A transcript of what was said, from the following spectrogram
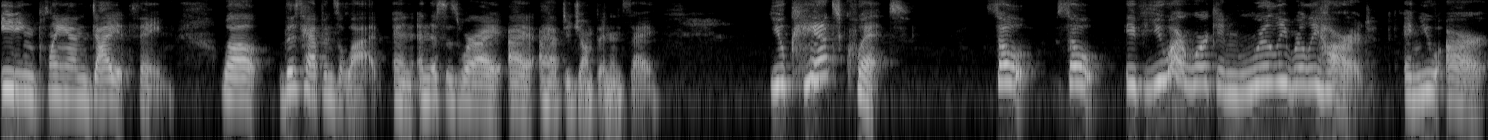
eating plan diet thing. Well this happens a lot and and this is where i i, I have to jump in and say you can't quit so, so if you are working really, really hard and you are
